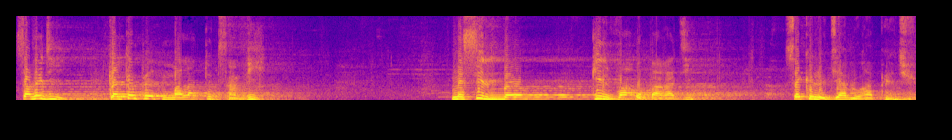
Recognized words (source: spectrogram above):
Ça veut dire, quelqu'un peut être malade toute sa vie. Mais s'il meurt, qu'il va au paradis, c'est que le diable aura perdu.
